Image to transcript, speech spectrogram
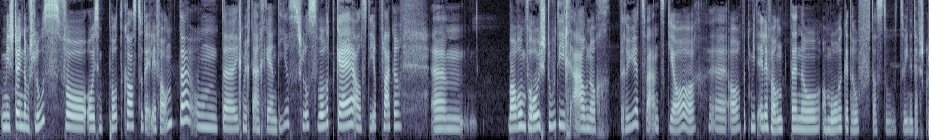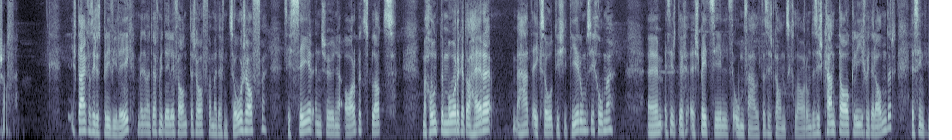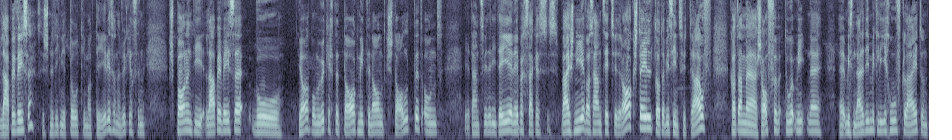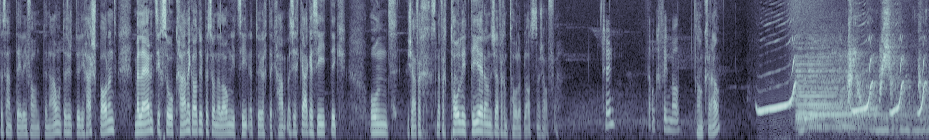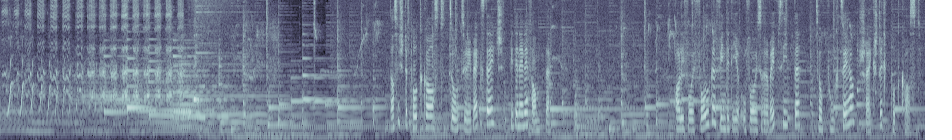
Wir stehen am Schluss von unserem Podcast zu den Elefanten und äh, ich möchte eigentlich gerne dir das Schlusswort geben als Tierpfleger. Ähm, warum freust du dich auch nach 23 Jahren äh, Arbeit mit Elefanten noch am Morgen darauf, dass du zu ihnen arbeiten darfst? Ich denke, es ist ein Privileg. Man darf mit Elefanten arbeiten, man darf im Zoo arbeiten. Es ist sehr ein schöner Arbeitsplatz. Man kommt am Morgen hierher man hat exotische Tiere um sich herum. Ähm, es ist ein spezielles Umfeld, das ist ganz klar. Und es ist kein Tag gleich wie der andere. Es sind Lebewesen, es ist nicht irgendwie tote Materie, sondern wirklich sind spannende Lebewesen, wo, ja, wo man wirklich den Tag miteinander gestaltet und ja, dann haben sie wieder Ideen, eben, ich sage, es, weisst nie, was haben sie jetzt wieder angestellt oder wie sind sie heute drauf. Gerade wenn man Arbeiten mitnehmen wir sind auch nicht immer gleich aufgelegt und das haben die Elefanten auch. Und das ist natürlich auch spannend. Man lernt sich so kennen, gerade über so eine lange Zeit natürlich, da kennt man sich gegenseitig und ist einfach, es sind einfach tolle Tiere und es ist einfach ein toller Platz zum Arbeiten. Schön. Danke vielmals. Danke auch. Das ist der Podcast Zoo Zürich Backstage bei den Elefanten. Alle fünf Folgen findet ihr auf unserer Webseite zoo.ch-podcast.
